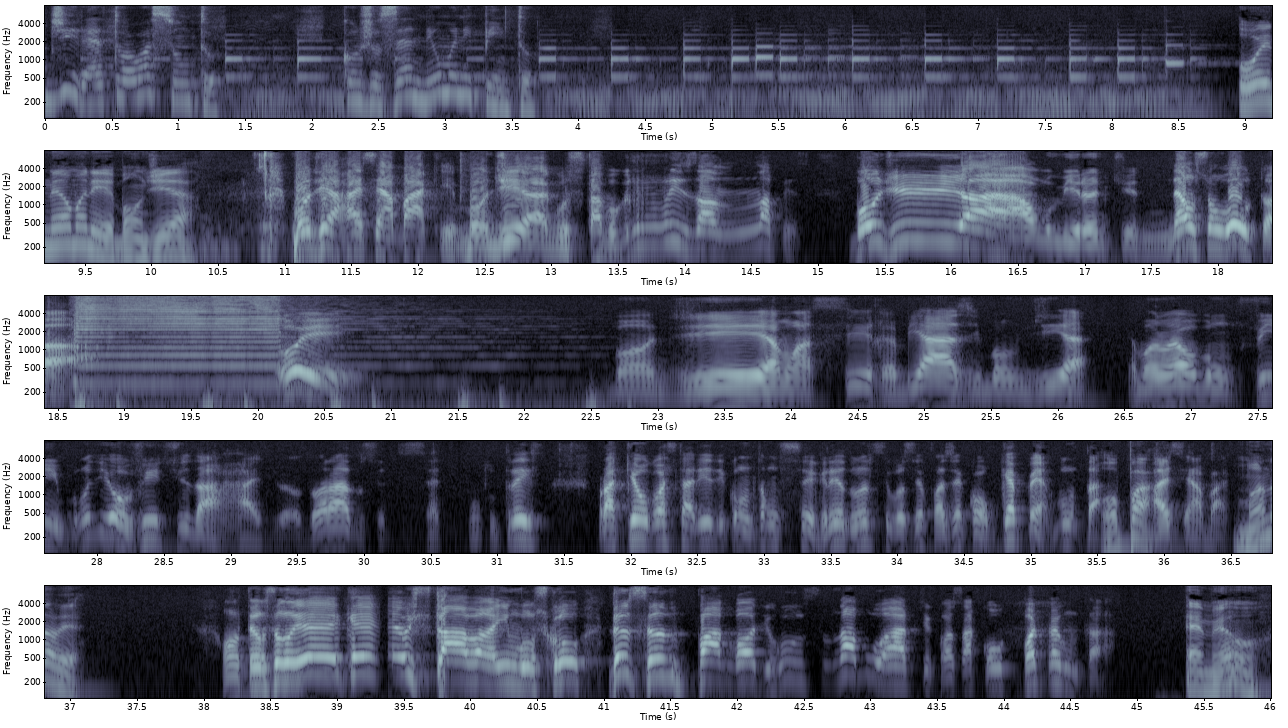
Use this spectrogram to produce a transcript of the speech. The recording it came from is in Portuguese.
Direto ao assunto, com José Neumann e Pinto. Oi, Neumani, bom dia. Bom dia, Raíssen Abac. Bom dia, Gustavo Grisa Lopes. Bom dia, Almirante Nelson Volta. Oi. Bom dia, Moacir Biasi. Bom dia, Emanuel Bonfim. Bom dia, ouvinte da Rádio Eldorado 107.3. Para quem eu gostaria de contar um segredo antes de você fazer qualquer pergunta. Opa! Aí sem abaixo. Manda ver. Ontem eu sonhei que eu estava em Moscou dançando pagode russo na boate de Kossakov. Pode perguntar. É mesmo?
